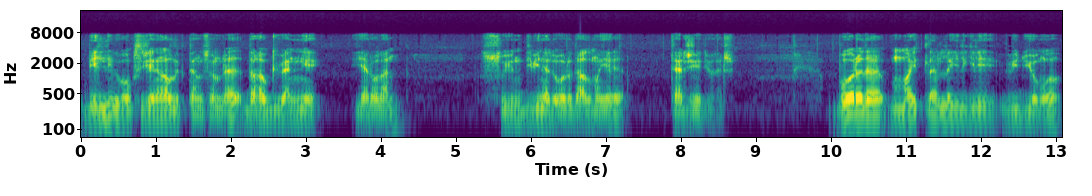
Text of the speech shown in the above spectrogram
Belli bir oksijeni aldıktan sonra daha güvenli yer olan suyun dibine doğru dalmayı tercih ediyorlar. Bu arada maytlarla ilgili videomu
